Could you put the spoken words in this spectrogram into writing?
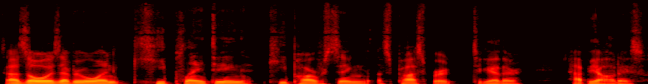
So, as always, everyone, keep planting, keep harvesting. Let's prosper together. Happy holidays.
